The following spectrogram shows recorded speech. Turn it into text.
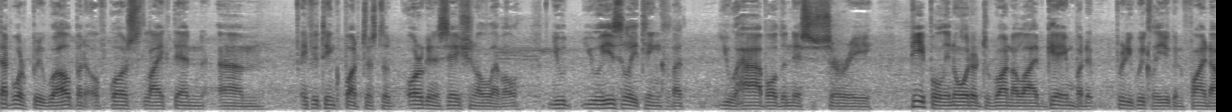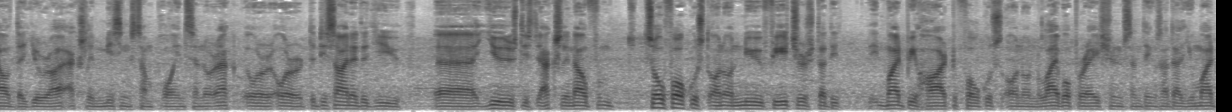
that worked pretty well. But of course, like then, um, if you think about just the organizational level, you you easily think that you have all the necessary people in order to run a live game, but pretty quickly you can find out that you're uh, actually missing some points, and or or, or the designer that you uh, used is actually now from so focused on, on new features that it, it might be hard to focus on, on live operations and things like that. You might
